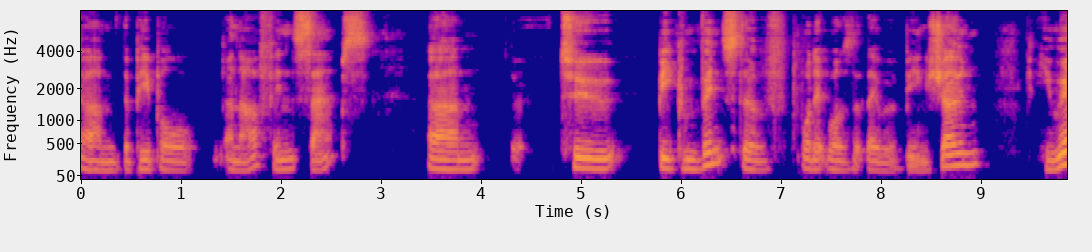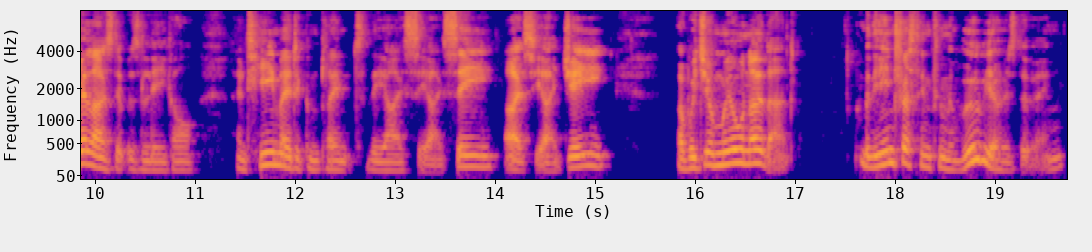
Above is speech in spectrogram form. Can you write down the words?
um, the people enough in SAPS. Um, to be convinced of what it was that they were being shown. He realized it was legal and he made a complaint to the ICIC, ICIG, of which, and we all know that. But the interesting thing that Rubio is doing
